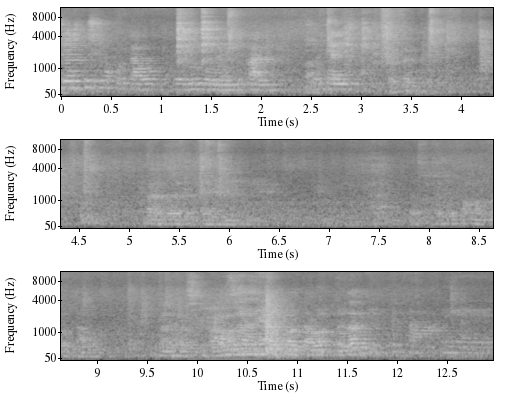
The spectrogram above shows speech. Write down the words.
Yo es que soy la portavoz del grupo municipal socialista. Perfecto. Bueno, pues, eh, ah, pues, pues como portavoz. Bueno, pues vamos a hacer el portavoz, ¿verdad? Disculpa, eh,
